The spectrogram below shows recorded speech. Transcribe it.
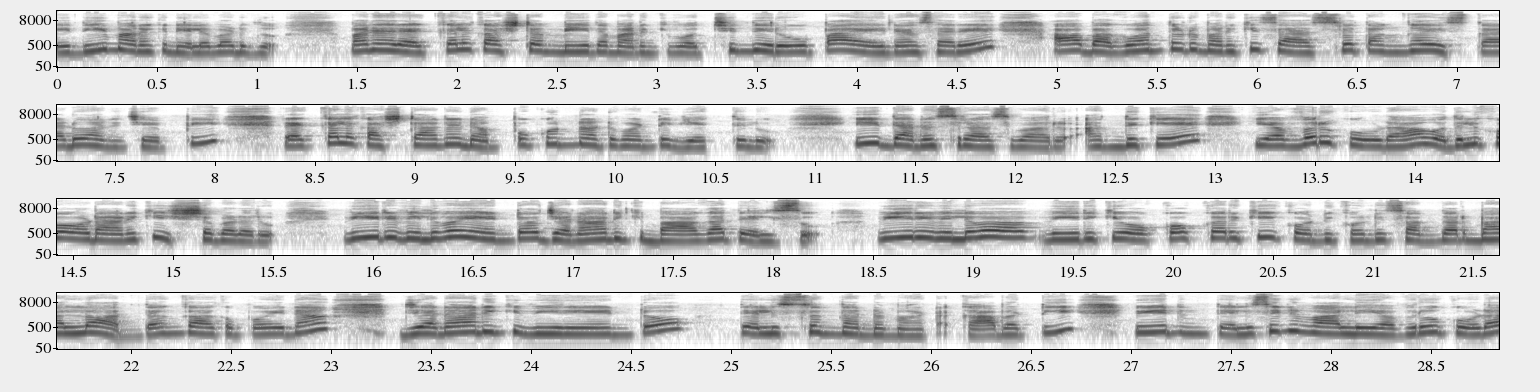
ఏది మనకి నిలబడదు. మన రెక్కల కష్టం మీద మనకి వచ్చింది రూపాయి అయినా సరే ఆ భగవంతుడు మనకి శాశ్వతంగా ఇస్తాడు అని చెప్పి రెక్కల కష్టాన్ని నప్పుకున్నటువంటి వ్యక్తులు ఈ ధనుసు రాశి వారు. అందుకే ఎవ్వరు కూడా వదులుకోవడానికి ఇష్టపడరు. వీరి విలువ ఏంటో జనానికి బాగా తెలుసు. వీరి విలువ వీరికి ఒక్కొక్కరికి కొన్ని కొన్ని సందర్భాల్లో అర్థం కాకపోయినా జనానికి వీరేంటో ఏంటో తెలుస్తుందన్నమాట. కాబట్టి వీరిని తెలిసిన వాళ్ళు ఎవరూ కూడా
